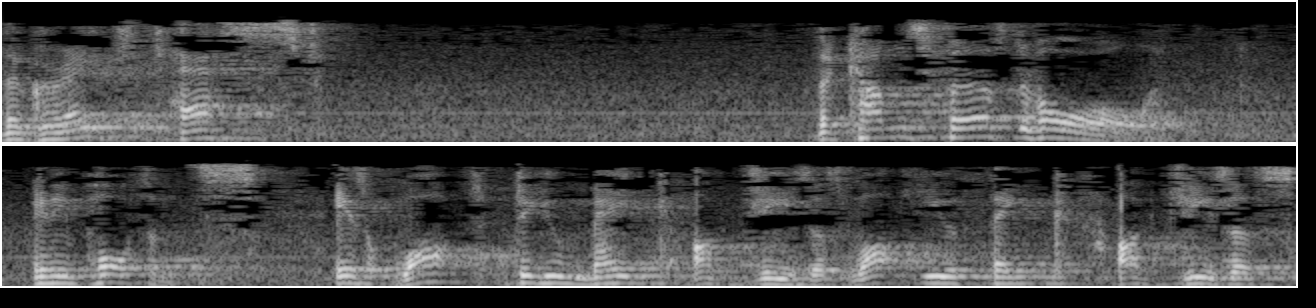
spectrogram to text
The great test that comes first of all in importance is what do you make of Jesus? What do you think of Jesus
